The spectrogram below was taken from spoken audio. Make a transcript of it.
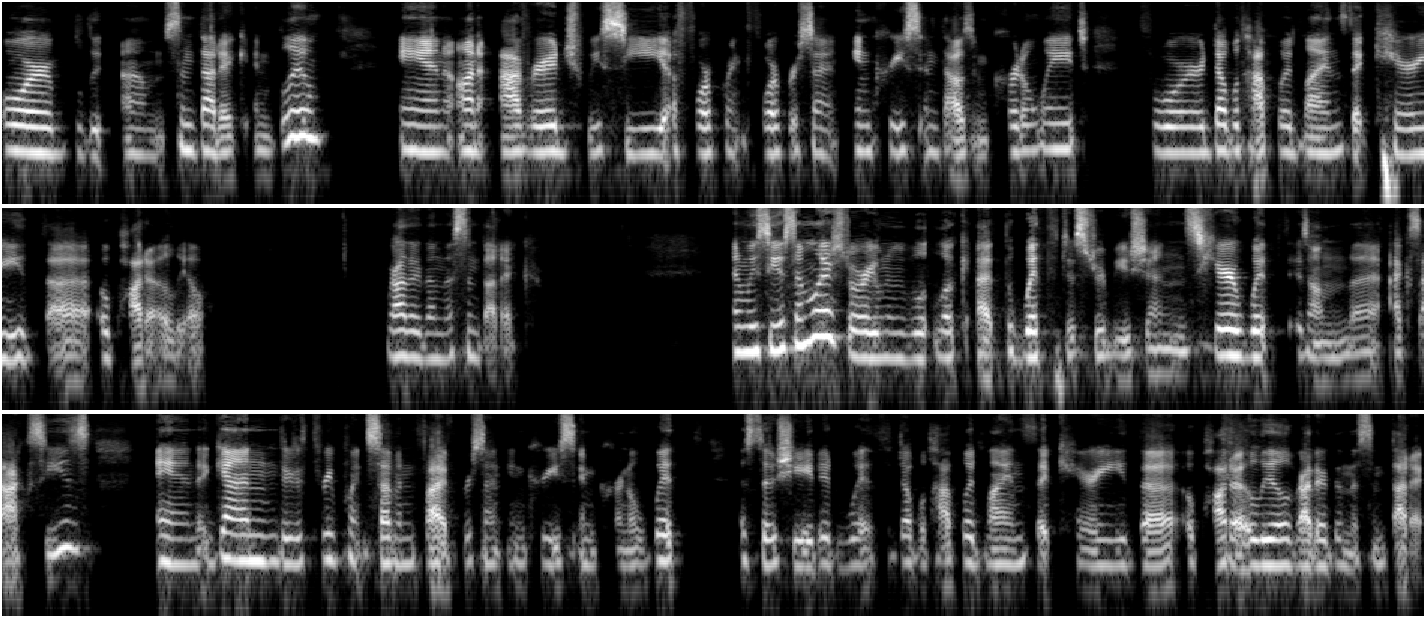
or blue, um, synthetic in blue. And on average, we see a 4.4% increase in 1,000 kernel weight for double haploid lines that carry the Opata allele rather than the synthetic. And we see a similar story when we look at the width distributions. Here, width is on the x-axis. And again, there's a 3.75% increase in kernel width associated with double haploid lines that carry the Opata allele rather than the synthetic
